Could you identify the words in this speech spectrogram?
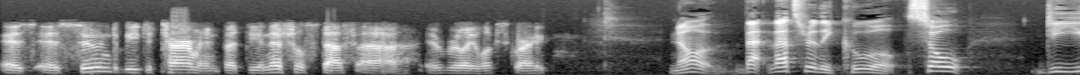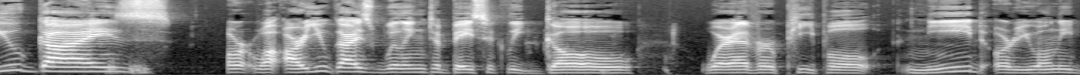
is is soon to be determined. But the initial stuff, uh, it really looks great. No, that that's really cool. So, do you guys, or well, are you guys willing to basically go wherever people need, or are you only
